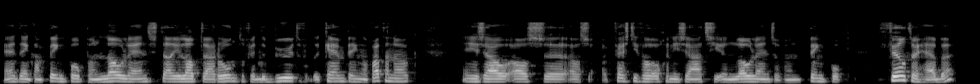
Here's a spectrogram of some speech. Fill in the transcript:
denk aan Pinkpop en Lowlands. Stel je loopt daar rond of in de buurt of op de camping of wat dan ook. En je zou als, uh, als festivalorganisatie een Lowlands of een Pinkpop filter hebben.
